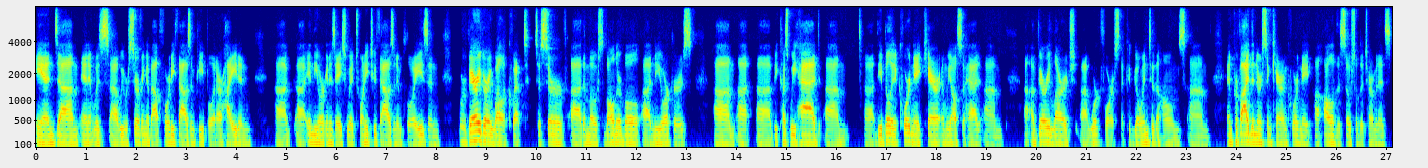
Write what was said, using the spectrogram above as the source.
And, um, and it was, uh, we were serving about 40,000 people at our height. And in the organization, we had 22,000 employees and we're very, very well equipped to serve uh, the most vulnerable uh, New Yorkers um, uh, uh because we had um, uh, the ability to coordinate care and we also had um, a very large uh, workforce that could go into the homes um, and provide the nursing care and coordinate all of the social determinants.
